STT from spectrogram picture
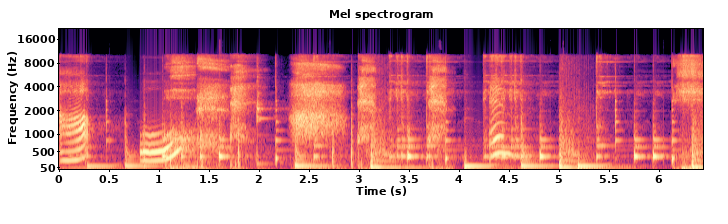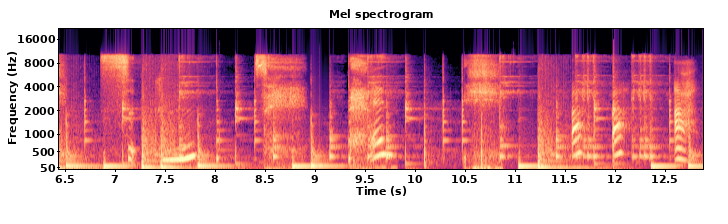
A O M S N C N A A A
